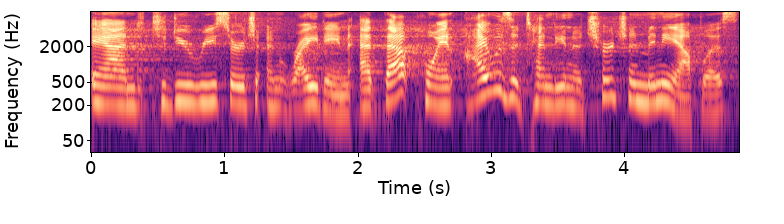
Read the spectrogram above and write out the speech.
and to do research and writing. At that point, I was attending a church in Minneapolis,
